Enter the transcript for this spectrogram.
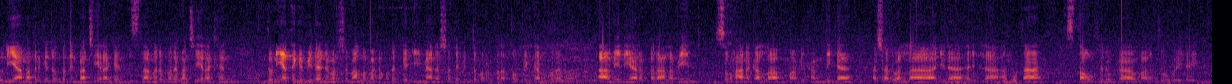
দুনিয়া আমাদেরকে যতদিন বাঁচিয়ে রাখেন, ইসলামের উপরে বাঁচিয়ে রাখেন, দুনিয়া থেকে বিদায় নেওয়ার সময় আল্লাহ পাক আমাদেরকে ইমানের সাথে মৃত্যুবরণ করার তৌফিক দান করেন। আমিন ইয়া রাব্বাল আলামিন। সুবহানাকা আল্লাহুম্মা বিহামদিকা। আশহাদু আল্লা ইলাহা ইল্লা আনতা। আস্তাগফিরুকা ওয়া আতুবু ইলাইক।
